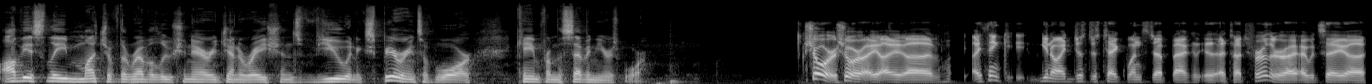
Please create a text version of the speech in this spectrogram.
Obviously, much of the revolutionary generation's view and experience of war came from the Seven Years' War. Sure, sure. I, I, uh, I think you know. I just just take one step back a, touch further. I, I would say. Uh,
